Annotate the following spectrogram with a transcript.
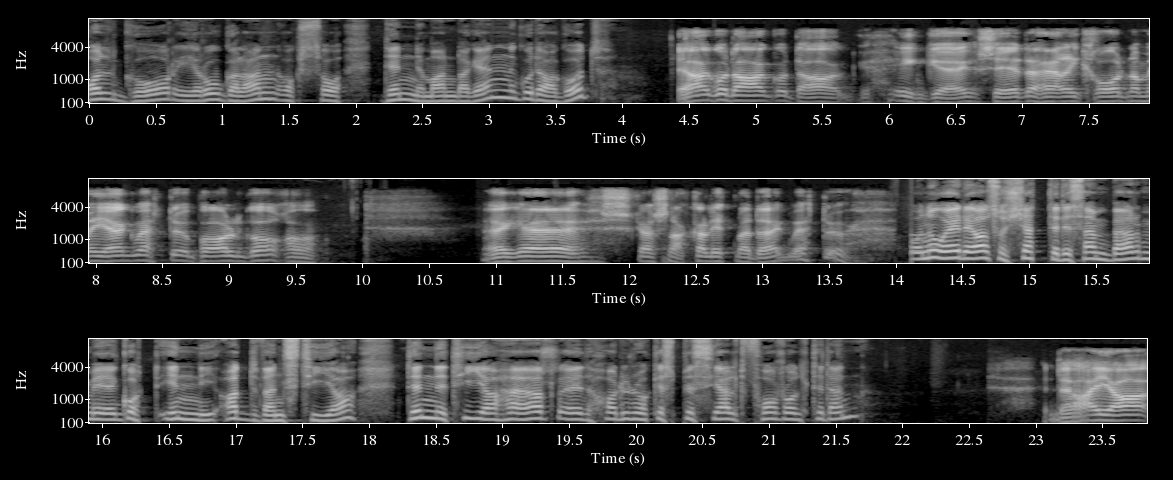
Ålgård i Rogaland også denne mandagen. God dag, Odd. Ja, god dag, god dag. Inge, jeg sitter her i kråna mi, jeg, vet du, på Ålgård. Og jeg eh, skal snakke litt med deg, vet du. Og Nå er det altså 6. desember, vi er godt inn i adventstida. Denne tida her, eh, har du noe spesielt forhold til den? Nei, ja,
